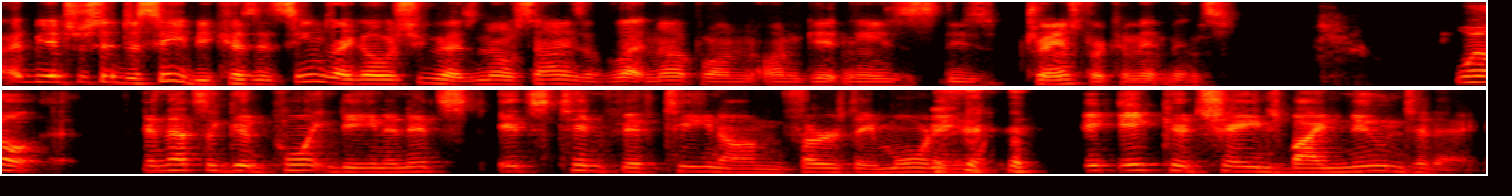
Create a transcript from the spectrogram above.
I'd be interested to see because it seems like OSU has no signs of letting up on on getting these these transfer commitments. Well, and that's a good point, Dean. And it's it's ten fifteen on Thursday morning. it, it could change by noon today.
